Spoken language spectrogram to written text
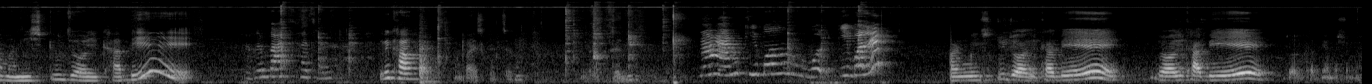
আমার মিষ্টু জল খাবে। তুমি খাও। পায়েস খাচ্ছে আর মিষ্টি জল খাবে। জল খাবে। জল খাবে আমার সঙ্গে।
